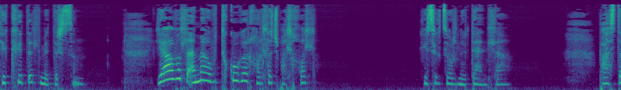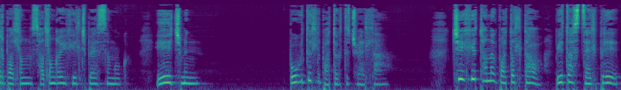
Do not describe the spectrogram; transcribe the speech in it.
тэгхэд л мэдэрсэн. Яавал амиа өвдөхгүйгээр хорлож болох бол хэсэг зурнуудаа анлаа. Пастор болон солонгын хэлж байсан үг ээж минь бүгд л бодогдож байлаа. Чи ихэд тоног бодолтоо бид бас залбирая.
